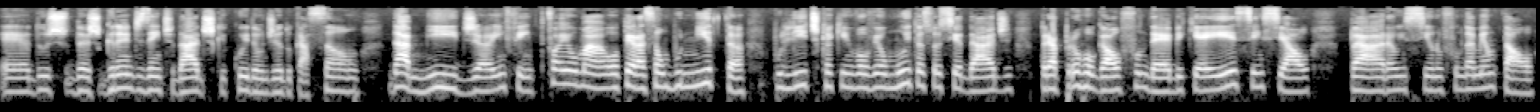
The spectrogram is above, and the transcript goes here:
é, dos, das grandes entidades que cuidam de educação, da mídia, enfim, foi uma operação bonita política que envolveu muita sociedade para prorrogar o Fundeb, que é essencial para o ensino fundamental.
